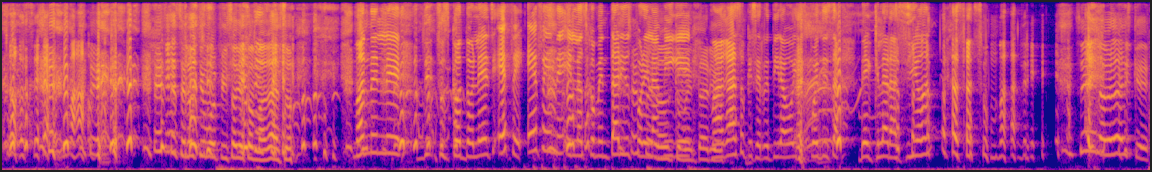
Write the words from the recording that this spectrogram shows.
No seas mamón. Este es el último episodio con Este es- Magazo. Mándenle de- sus condolencias. F, F en, en los comentarios por F el amigue. Magazo que se retira hoy después de esa declaración hasta su madre. Sí, la verdad es que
